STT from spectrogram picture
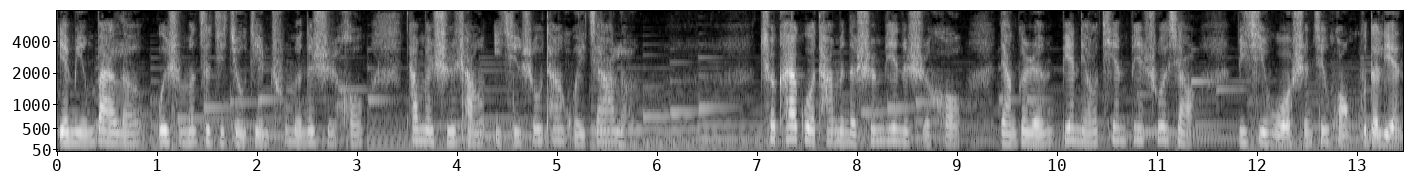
也明白了为什么自己九点出门的时候，他们时常已经收摊回家了。车开过他们的身边的时候，两个人边聊天边说笑，比起我神情恍惚的脸，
